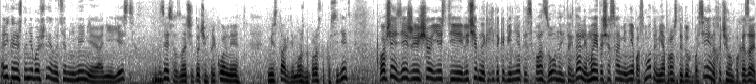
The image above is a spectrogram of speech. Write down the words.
Они, конечно, небольшие, но тем не менее они есть. Здесь вот, значит, очень прикольные места, где можно просто посидеть. Вообще здесь же еще есть и лечебные какие-то кабинеты, спа-зоны и так далее. Мы это сейчас с вами не посмотрим. Я просто иду к бассейну, хочу вам показать,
